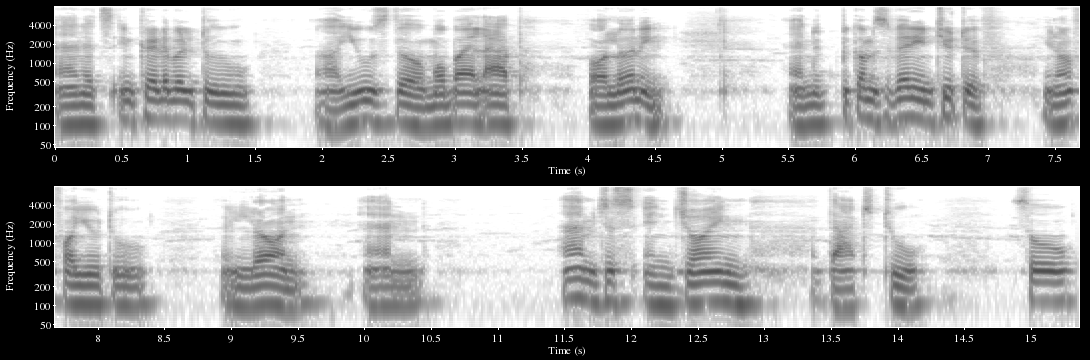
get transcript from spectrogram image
and it's incredible to uh, use the mobile app for learning. And it becomes very intuitive you know for you to learn. And i'm just enjoying that too. So,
